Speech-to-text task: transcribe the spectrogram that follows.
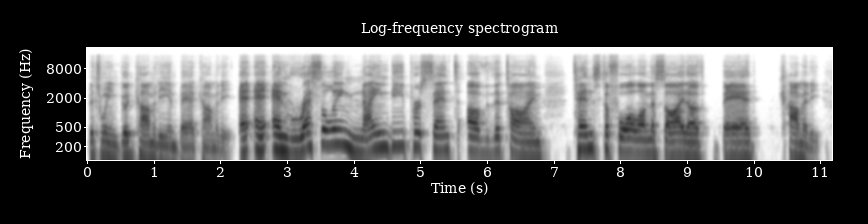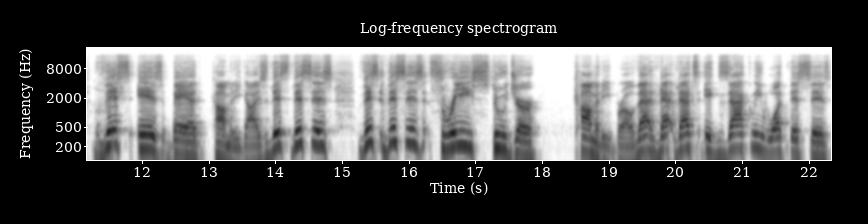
between good comedy and bad comedy. And, and, and wrestling 90% of the time tends to fall on the side of bad comedy. Mm-hmm. This is bad comedy, guys. This this is this this is three stooger comedy, bro. That mm-hmm. that that's exactly what this is.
